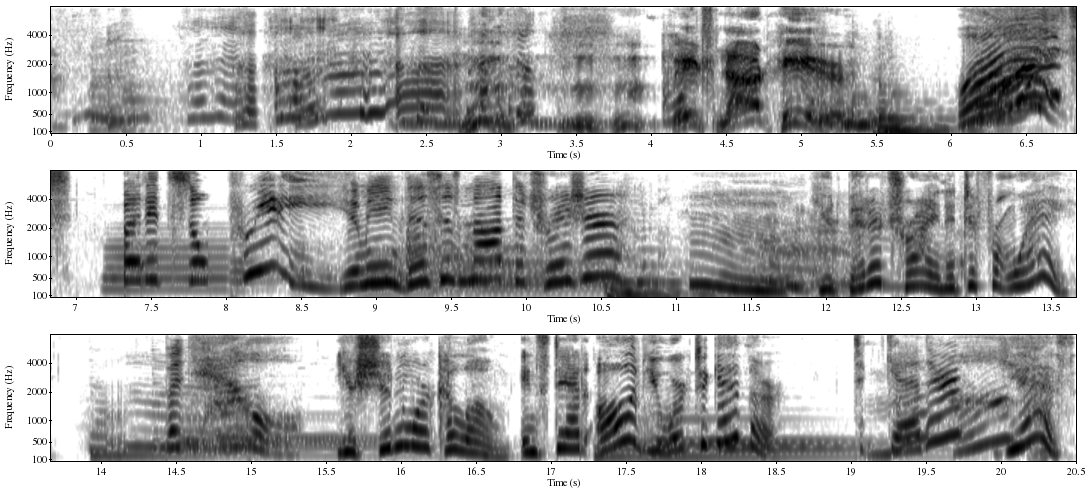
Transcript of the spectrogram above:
It's not here. What? But it's so pretty. You mean this is not the treasure? Hmm, you'd better try in a different way. But how? You shouldn't work alone. Instead, all of you work together. Together? Yes,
